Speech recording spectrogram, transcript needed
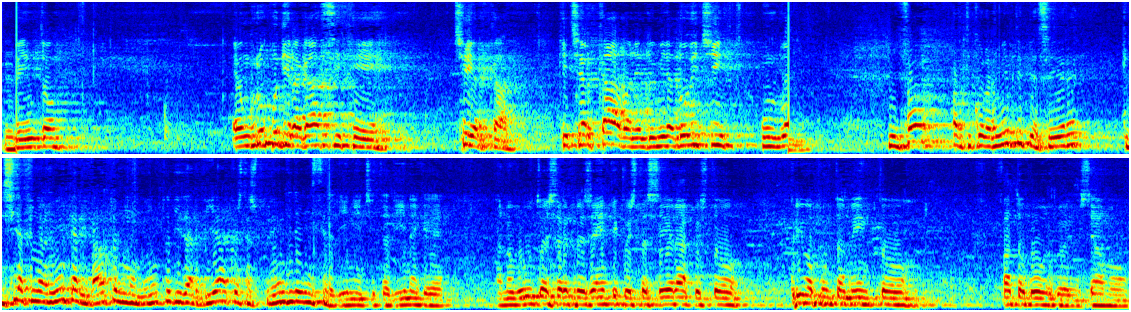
Perché... È un gruppo di ragazzi che cerca, che cercava nel 2012 un luogo. Mi fa particolarmente piacere che sia finalmente arrivato il momento di dar via a questa splendida iniziativa. Cittadini e cittadine che hanno voluto essere presenti questa sera a questo primo appuntamento fatto a bordo e siamo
